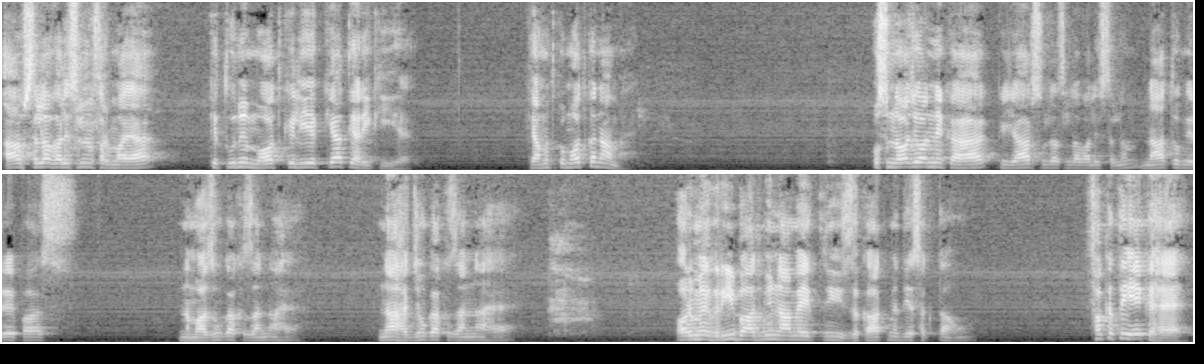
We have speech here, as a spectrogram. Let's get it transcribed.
آپ صلی اللہ علیہ وسلم فرمایا کہ تو نے موت کے لیے کیا تیاری کی ہے؟ قیامت کو موت کا نام ہے۔ اس نوجوان نے کہا کہ یا رسول اللہ صلی اللہ علیہ وسلم، نہ تو میرے پاس نمازوں کا خزانہ ہے، نہ حجوں کا خزانہ ہے اور میں غریب آدمی نہ میں اتنی زکوٰۃ میں دے سکتا ہوں۔ فقط ایک ہے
